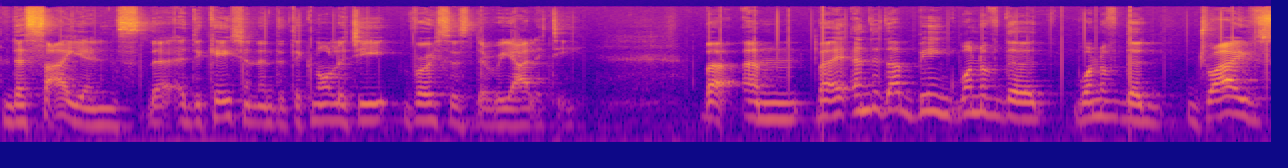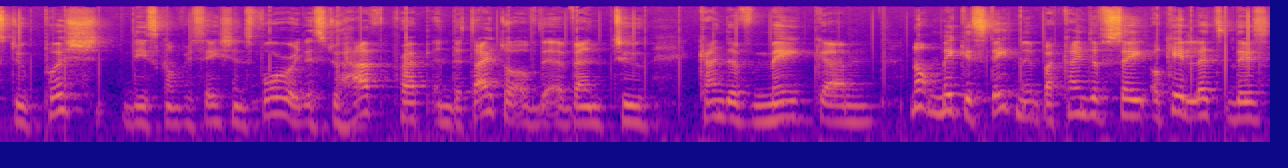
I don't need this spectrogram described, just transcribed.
the science, the education, and the technology versus the reality. But um, but it ended up being one of the one of the drives to push these conversations forward is to have prep in the title of the event to kind of make um, not make a statement but kind of say okay let's there's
